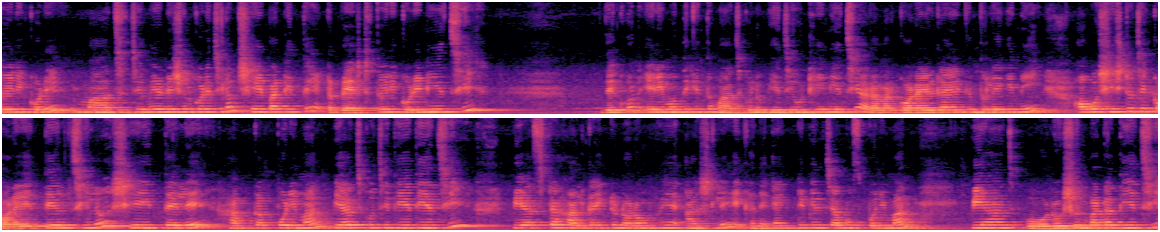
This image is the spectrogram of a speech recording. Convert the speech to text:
তৈরি করে, মাছ যে ম্যারিনেশন করেছিলাম, সেই বাটিতে একটা পেস্ট তৈরি করে নিয়েছি। দেখুন, এরই মধ্যে কিন্তু মাছগুলো ভেজে উঠিয়ে নিয়েছি, আর আমার কড়াইয়ের গায়ে কিন্তু লেগে নেই। অবশিষ্ট যে কড়াইয়ের তেল ছিল, সেই তেলে হাফ কাপ পরিমাণ পেঁয়াজ কুচি দিয়ে দিয়েছি। পেঁয়াজটা হালকা একটু নরম হয়ে আসলে এখানে এক টেবিল চামচ পরিমাণ পেঁয়াজ ও রসুন বাটা দিয়েছি।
